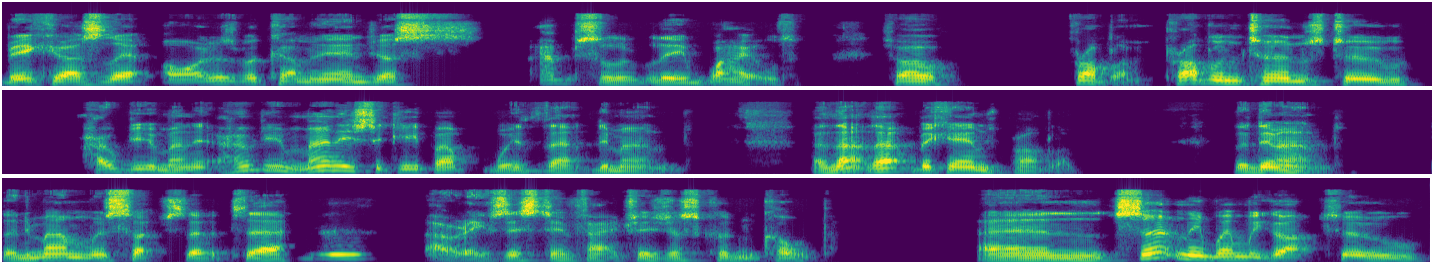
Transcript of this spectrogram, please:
because the orders were coming in just absolutely wild. So, problem. Problem turns to how do you manage how do you manage to keep up with that demand, and that that became the problem. The demand, the demand was such that uh, our existing factories just couldn't cope, and certainly when we got to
